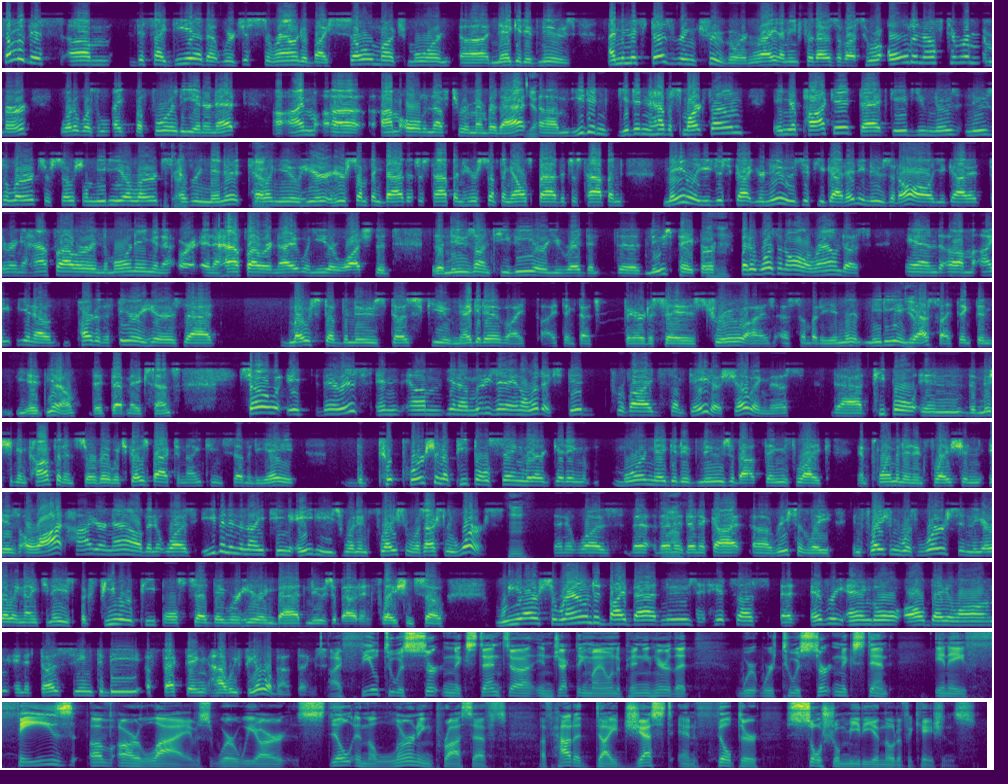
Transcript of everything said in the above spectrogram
some of this um, this idea that we're just surrounded by so much more uh, negative news. I mean, this does ring true, Gordon. Right? I mean, for those of us who are old enough to remember what it was like before the internet uh, I'm uh, I'm old enough to remember that. Yep. Um, you didn't you didn't have a smartphone in your pocket that gave you news news alerts or social media alerts okay. every minute, telling yeah. you here here's something bad that just happened, here's something else bad that just happened. Mainly, you just got your news. If you got any news at all, you got it during a half hour in the morning and or and a half hour at night when you either watched the the news on TV or you read the the newspaper. Mm-hmm. But it wasn't all around us. And um, I, you know, part of the theory here is that most of the news does skew negative. I I think that's fair to say is true. As as somebody in the media, yep. yes, I think that it, you know that that makes sense. So it there is, and um, you know, Moody's Analytics did provide some data showing this that people in the Michigan Confidence Survey, which goes back to 1978, the p- portion of people saying they're getting more negative news about things like employment and inflation is a lot higher now than it was even in the 1980s when inflation was actually worse hmm. than it was than, wow. it, than it got uh, recently. Inflation was worse in the early 1980s, but fewer people said they were hearing bad news about inflation. So we are surrounded by bad news. It hits us at every angle all day long, and it does seem to be affecting how we feel about things. I feel to a certain extent, uh, injecting my own opinion here, that we're, we're to a certain extent in a phase of our lives where we are still in the learning process of how to digest and filter social media notifications.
